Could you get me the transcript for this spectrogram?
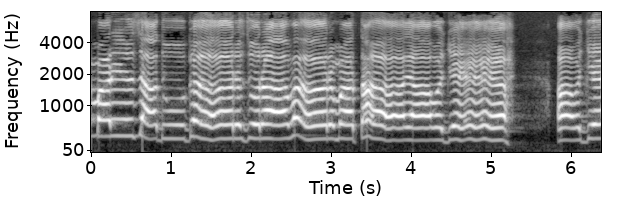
મારી જાદુગર જોરાવર માતા આવજે આવજે,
